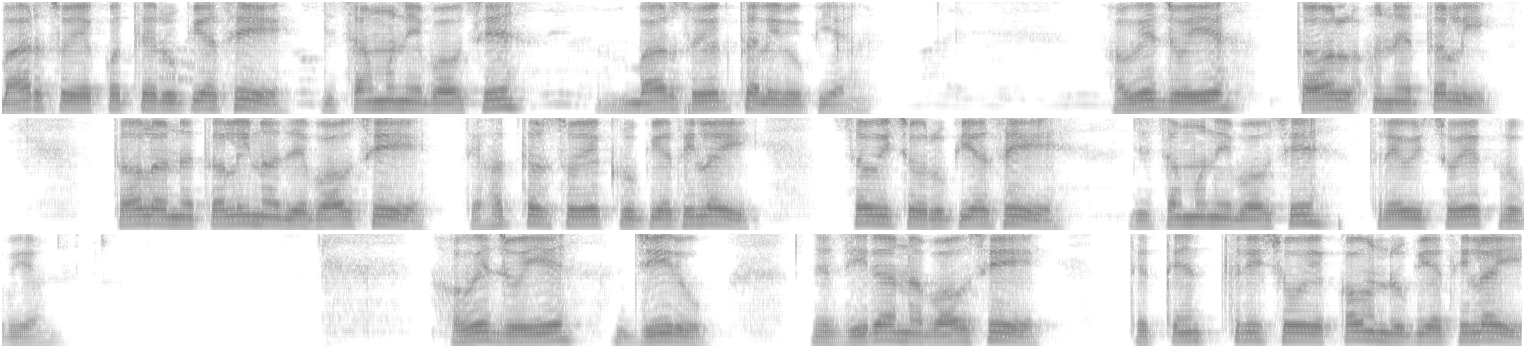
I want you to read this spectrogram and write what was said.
બારસો એકોતેર રૂપિયા છે. જે સામાન્ય ભાવ છે બારસો એકતાલીસ રૂપિયા. હવે જોઈએ તલ અને તલી. તલ અને તલીના જે ભાવ છે તે સત્તરસો એક રૂપિયાથી લઈ છવ્વીસો રૂપિયા છે. જે સામાન્ય ભાવ છે ત્રેવીસો એક રૂપિયા. હવે જોઈએ જીરું. જે જીરાના ભાવ છે તે તેત્રીસો એકાવન રૂપિયાથી લઈ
